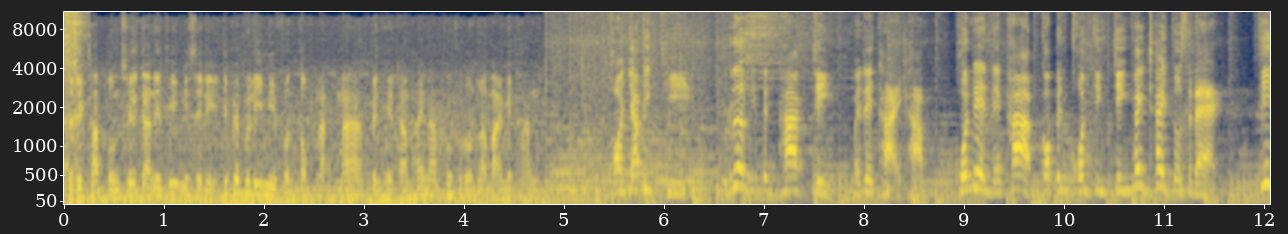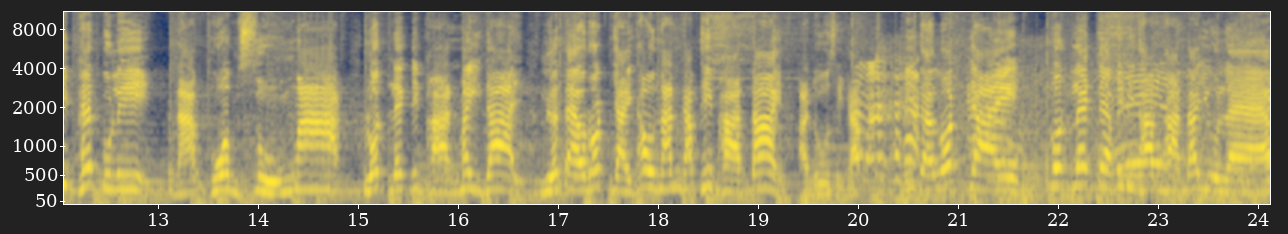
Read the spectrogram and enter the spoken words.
สวัสดีครับ ผมชื่อการนิธิมีสิริที่เพชรบุรีมีฝนตกหนักมาก เป็นเหตุทำให้น้ำท่วมถนนระบายไม่ทัน ขอย้ำอีกที เรื่องนี้เป็นภาพจริงไม่ได้ถ่ายทำคนที่เห็นในภาพก็เป็นคนจริง ๆ ไม่ใช่ตัวแสดง ที่เพชรบุรี น้ำท่วมสูงมาก รถเล็กนี่ผ่านไม่ได้ เหลือแต่รถใหญ่เท่านั้นครับที่ผ่านได้อะดูสิครับ มีแต่รถใหญ่ รถเล็กเนี่ยไม่มีทางผ่านได้อยู่แล้ว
